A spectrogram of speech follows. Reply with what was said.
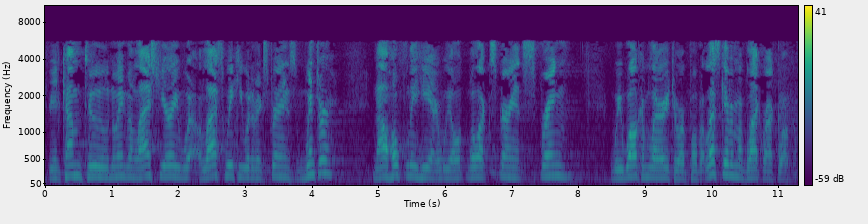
If he had come to New England last year, last week, he would have experienced winter. Now, hopefully, he uh, will, will experience spring. We welcome Larry to our pulpit. Let's give him a Black Rock welcome.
